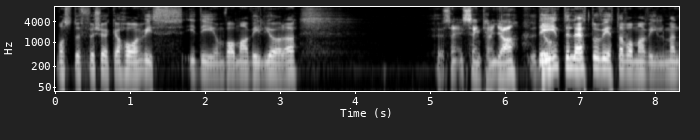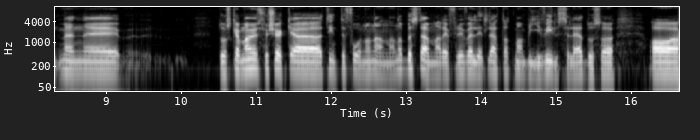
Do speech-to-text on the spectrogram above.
måste försöka ha en viss idé om vad man vill göra. Sen, sen kan, ja. Det är Jo. inte lätt att veta vad man vill men, men eh, då ska man väl försöka att inte få någon annan att bestämma det för det är väldigt lätt att man blir vilseledd och så Ja,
